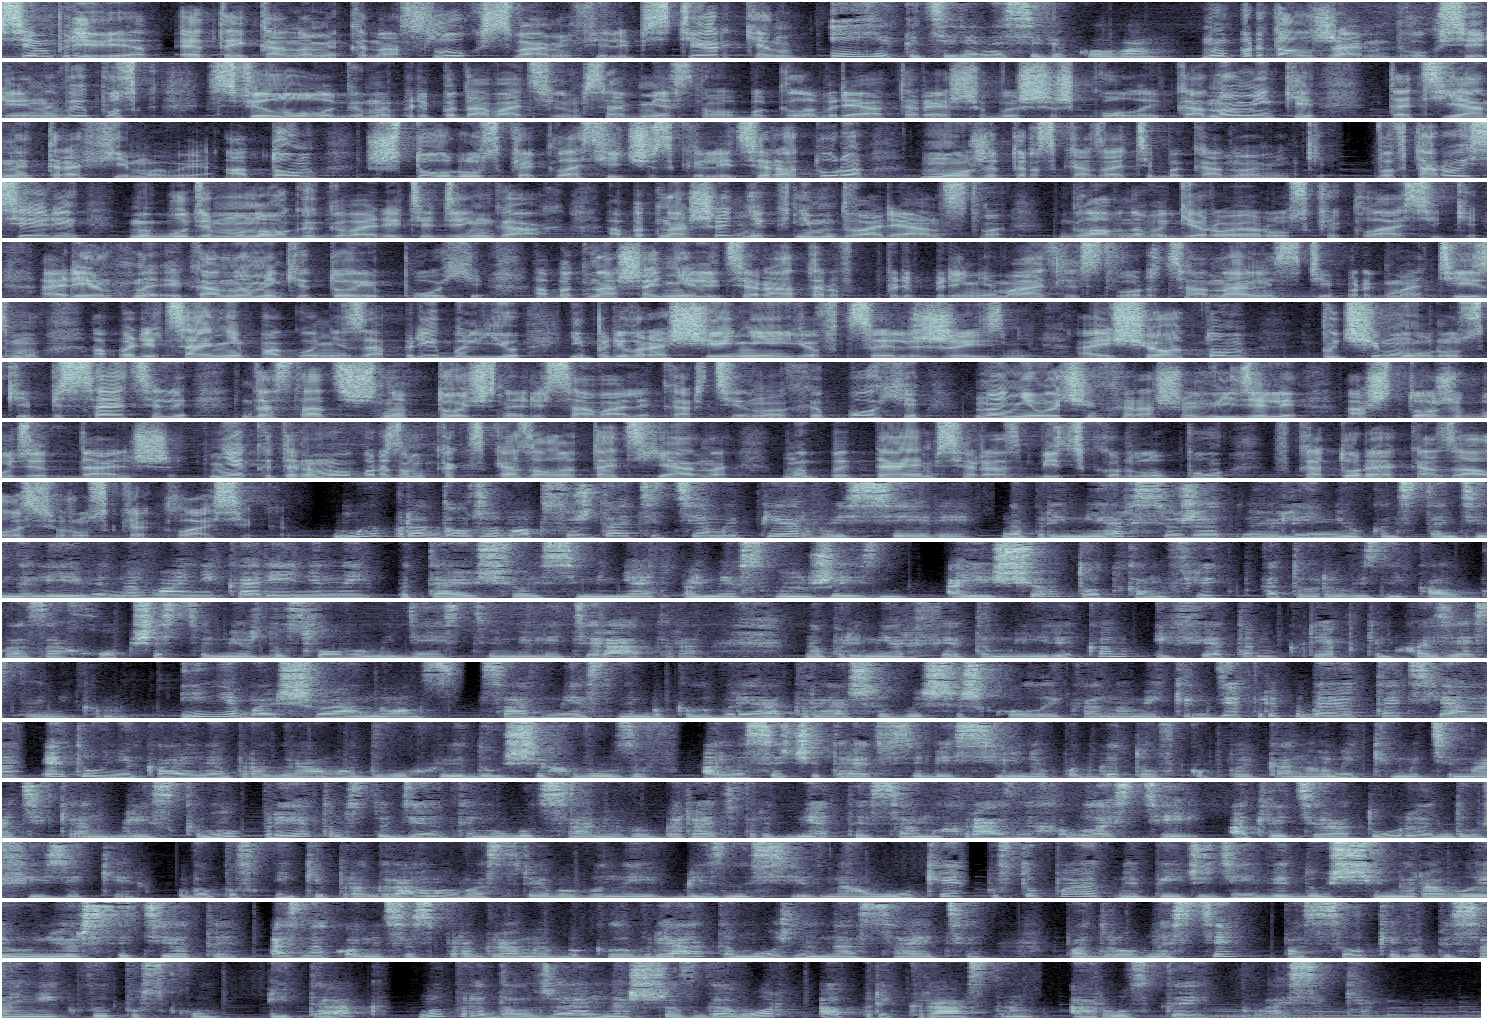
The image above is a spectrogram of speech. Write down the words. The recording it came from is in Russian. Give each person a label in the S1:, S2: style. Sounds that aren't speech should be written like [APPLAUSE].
S1: Всем привет! Это «Экономика на слух», с вами Филипп Стеркин
S2: и Екатерина Севикова.
S1: Мы продолжаем двухсерийный выпуск с филологом и преподавателем совместного бакалавриата РЭШ и Высшей школы экономики Татьяной Трофимовой о том, что русская классическая литература может рассказать об экономике. Во второй серии мы будем много говорить о деньгах, об отношении к ним дворянства, главного героя русской классики, о рентной экономике той эпохи, об отношении литераторов к предпринимательству, рациональности и прагматизму, о порицании погони за прибылью и превращение ее в цель жизни, а еще о том, почему русские писатели достаточно точно рисовали картину их эпохи, но не очень хорошо видели, а что же будет дальше. Некоторым образом, как сказала Татьяна, мы пытаемся разбить скорлупу, в которой оказалась русская классика.
S2: Мы продолжим обсуждать и темы первой серии. Например, сюжетную линию Константина Левина, Вани Карениной, пытающегося менять поместную жизнь. А еще тот конфликт, который возникал в глазах общества между словом и действиями литератора, например, фетом лирика художником и фетом крепким хозяйственником. И небольшой анонс. Совместный бакалавриат РЭШ и Высшей школы экономики, где преподает Татьяна, это уникальная программа двух ведущих вузов. Она сочетает в себе сильную подготовку по экономике, математике, английскому. При этом студенты могут сами выбирать предметы из самых разных областей, от литературы до физики. Выпускники программы, востребованные в бизнесе и в науке, поступают на PhD в ведущие мировые университеты. Ознакомиться с программой бакалавриата можно на сайте. Подробности по ссылке в описании к выпуску выпуску. Итак, мы продолжаем наш разговор о прекрасном, о русской классике.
